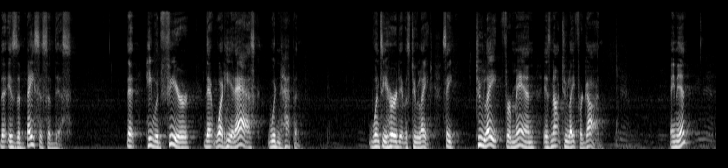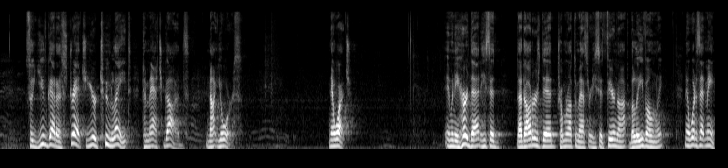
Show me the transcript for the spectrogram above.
that is the basis of this. That he would fear that what he had asked wouldn't happen once he heard it was too late. See, too late for man is not too late for God. Amen? Amen? So you've got to stretch your too late to match God's, not yours. Now, watch. And when he heard that, he said, Thy daughter is dead, trouble not the master. He said, Fear not, believe only. Now, what does that mean?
